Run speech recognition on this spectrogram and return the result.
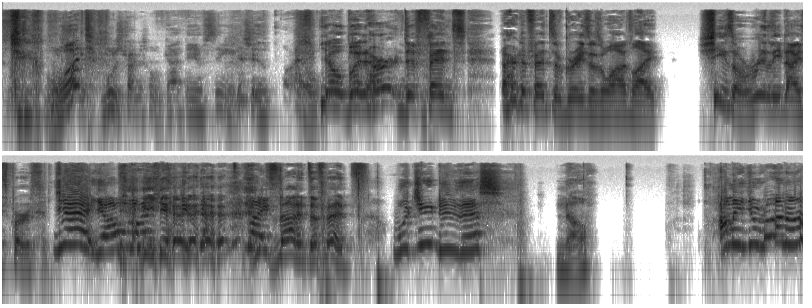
what? Move strike this whole goddamn scene. This shit is wild. Yo, but her defense, her defense of Grace is was like, she's a really nice person. Yeah, yo. Like, yeah, like- it's not a defense. would you do this? No. I mean, Your Honor,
